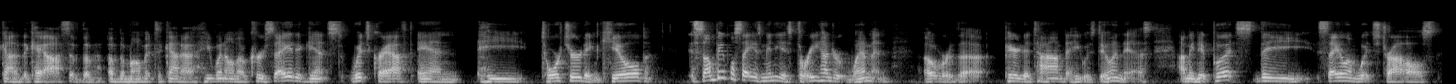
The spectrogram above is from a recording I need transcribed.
kind of the chaos of the of the moment to kind of he went on a crusade against witchcraft and he tortured and killed some people say as many as 300 women over the period of time that he was doing this. I mean, it puts the Salem witch trials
